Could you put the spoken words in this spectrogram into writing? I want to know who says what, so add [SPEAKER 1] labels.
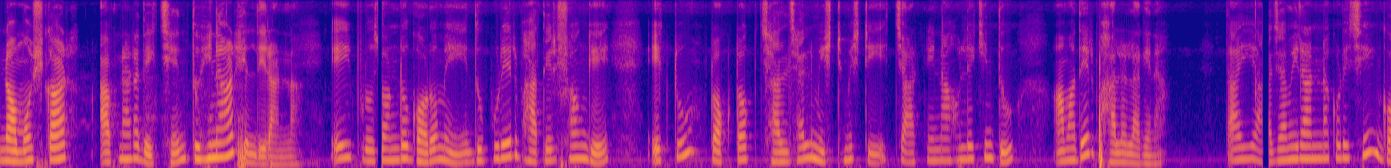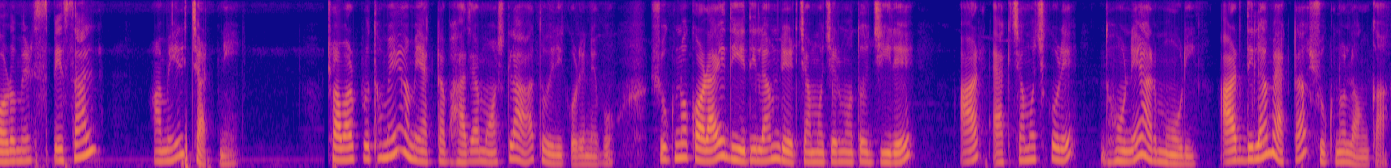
[SPEAKER 1] নমস্কার, আপনারা দেখছেন তুহিনার হেলদি রান্না। এই প্রচণ্ড গরমে দুপুরের ভাতের সঙ্গে একটু টকটক, ঝালঝাল মিষ্টি মিষ্টি চাটনি না হলে কিন্তু আমাদের ভালো লাগে না। তাই আজ আমি রান্না করেছি গরমের স্পেশাল আমের চাটনি। সবার প্রথমে আমি একটা ভাজা মশলা তৈরি করে নেব। শুকনো কড়াই দিয়ে দিলাম দেড় চামচের মতো জিরে আর এক চামচ করে ধনে আর মৌরি। আর দিলাম একটা শুকনো লঙ্কা।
